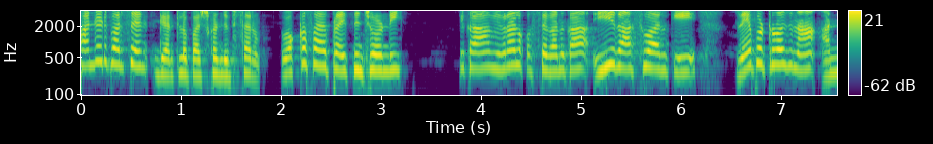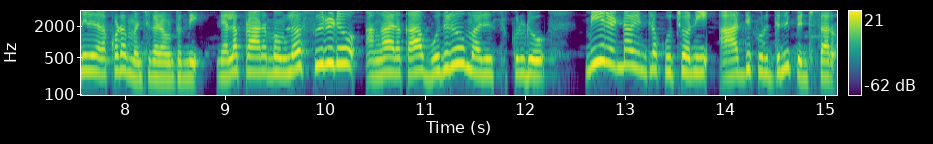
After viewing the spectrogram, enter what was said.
హండ్రెడ్ పర్సెంట్ గంటలో పరిష్కారం చూపిస్తారు. ఒక్కసారి ప్రయత్నించుకోండి ఇక వివరాలకు వస్తే కనుక ఈ రాశి వారికి రేపటి రోజున అన్ని విధాలు కూడా మంచిగానే ఉంటుంది. నెల ప్రారంభంలో సూర్యుడు అంగారక బుధుడు మరియు శుక్రుడు మీ రెండో ఇంట్లో కూర్చొని ఆర్థిక వృద్ధిని పెంచుతారు.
